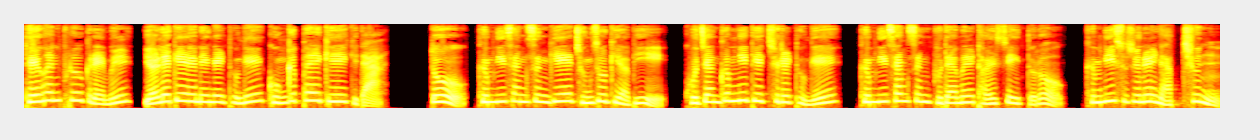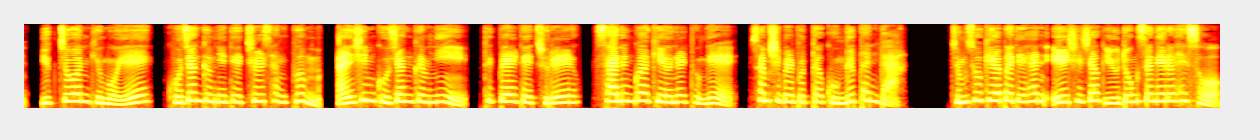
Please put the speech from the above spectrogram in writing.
대환 프로그램을 14개 은행을 통해 공급할 계획이다. 또 금리 상승기에 중소기업이 고정금리 대출을 통해 금리 상승 부담을 덜 수 있도록 금리 수준을 낮춘 6조 원 규모의 고정금리 대출 상품 안심 고정금리 특별 대출을 사능과 기운을 통해 30일부터 공급한다. 중소기업에 대한 일시적 유동성애를 해소,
